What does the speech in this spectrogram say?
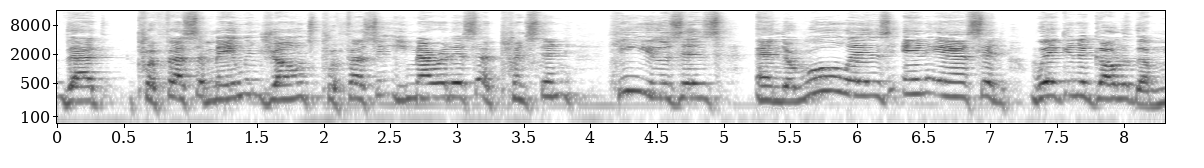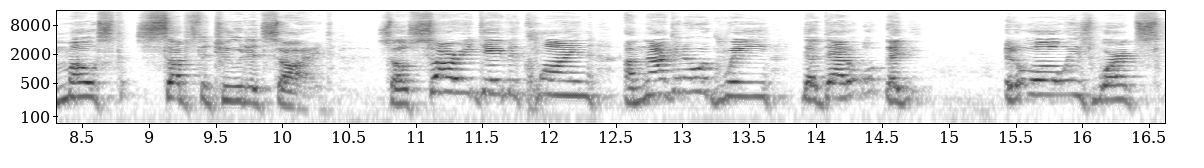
that Professor Maitland Jones, Professor Emeritus at Princeton, he uses, and the rule is in acid, we're going to go to the most substituted side. So sorry, David Klein, I'm not going to agree that, that, that it always works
